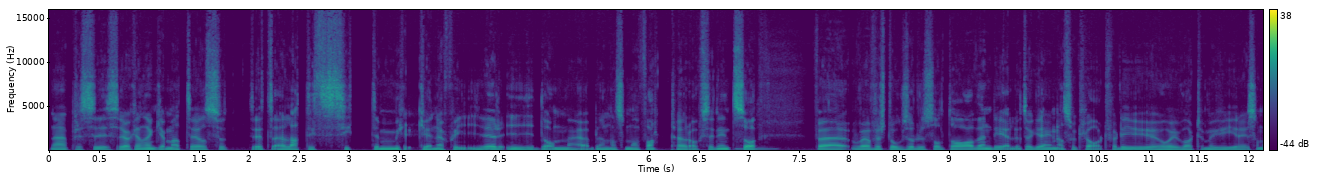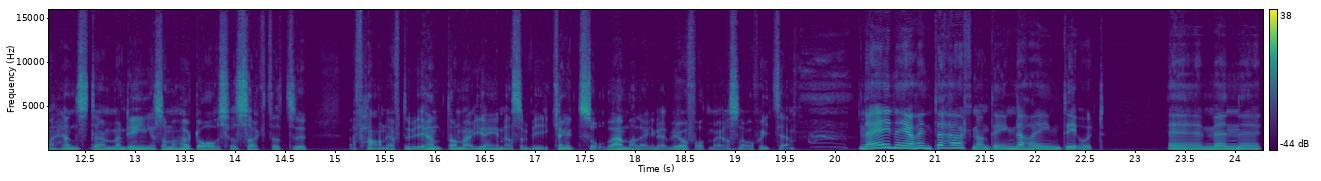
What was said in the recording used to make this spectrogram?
Nej precis, jag kan tänka mig att det har suttit, eller att det sitter mycket energier i de möblerna som har varit här också. Det är inte så, för vad jag förstod så har du sålt av en del utav grejerna såklart, för det ju, har ju varit hur mycket grejer som har hänt där, men det är ingen som har hört av sig och sagt att eh, fan efter vi hämtar de här grejerna så vi kan ju inte sova hemma längre, vi har fått med oss något skit hem. Nej, nej, jag har inte hört någonting. Det har jag inte gjort. Eh, men eh,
